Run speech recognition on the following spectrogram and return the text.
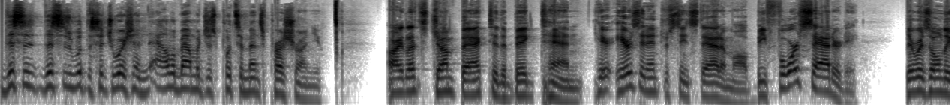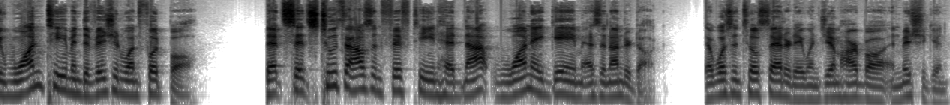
This is this is what the situation. And Alabama just puts immense pressure on you. All right, let's jump back to the Big Ten. Here, here's an interesting stat, Amal. Before Saturday, there was only one team in Division One football that since 2015 had not won a game as an underdog. That was until Saturday when Jim Harbaugh and Michigan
